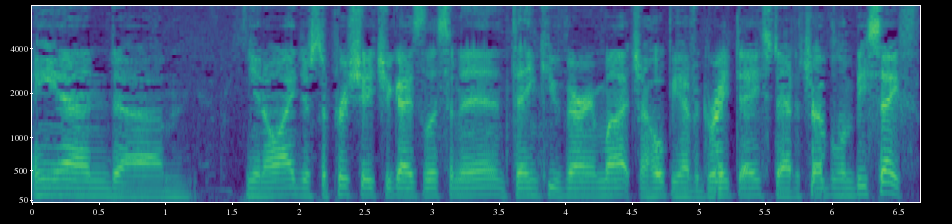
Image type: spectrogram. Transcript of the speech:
And, um, you know, I just appreciate you guys listening in. Thank you very much. I hope you have a great day. Stay out of trouble and be safe.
